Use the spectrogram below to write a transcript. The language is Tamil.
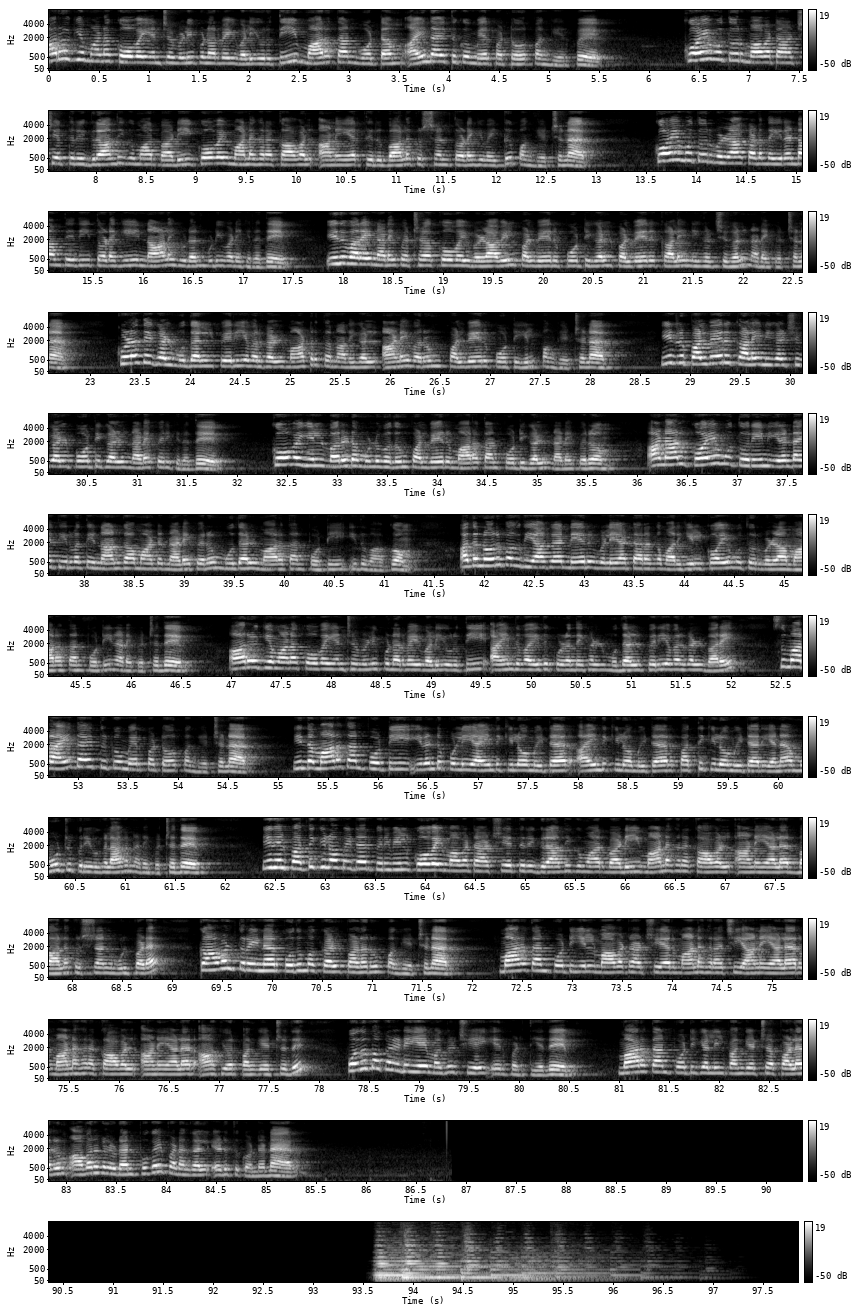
ஆரோக்கியமான கோவை என்ற விழிப்புணர்வை வலியுறுத்தி மாரத்தான் ஓட்டம் ஐந்தாயிரத்துக்கும் மேற்பட்டோர் பங்கேற்பு. கோயமுத்தூர் மாவட்ட ஆட்சியர் திரு கிராந்திகுமார் பாடி கோவை மாநகர காவல் ஆணையர் திரு பாலகிருஷ்ணன் தொடங்கி வைத்து பங்கேற்றனர். கோயமுத்தூர் விழா கடந்த இரண்டாம் தேதி தொடங்கி நாளையுடன் முடிவடைகிறது. இதுவரை நடைபெற்ற கோவை விழாவில் பல்வேறு போட்டிகள் பல்வேறு கலை நிகழ்ச்சிகள் நடைபெற்றன. குழந்தைகள் முதல் பெரியவர்கள் மாற்றுத்திறனாளிகள் அனைவரும் பல்வேறு போட்டியில் பங்கேற்றனர். இன்று பல்வேறு கலை நிகழ்ச்சிகள் போட்டிகள் நடைபெறுகிறது. கோவையில் வருடம் முழுவதும் பல்வேறு மாரத்தான் போட்டிகள் நடைபெறும். ஆனால் கோயமுத்தூரின் இரண்டாயிரத்தி இருபத்தி நான்காம் ஆண்டு நடைபெறும் முதல் மாரத்தான் போட்டி இதுவாகும். அதன் ஒரு பகுதியாக நேரு விளையாட்டரங்கம் அருகில் கோயமுத்தூர் விழா மாரத்தான் போட்டி நடைபெற்றது. ஆரோக்கியமான கோவை என்ற விழிப்புணர்வை வலியுறுத்தி ஐந்து வயது குழந்தைகள் முதல் பெரியவர்கள் வரை சுமார் ஐந்தாயிரத்திற்கும் மேற்பட்டோர் பங்கேற்றனர். இந்த மாரத்தான் போட்டி இரண்டு புள்ளி ஐந்து கிலோமீட்டர் ஐந்து கிலோமீட்டர் பத்து கிலோமீட்டர் என மூன்று பிரிவுகளாக நடைபெற்றது. இதில் பத்து கிலோமீட்டர் பிரிவில் கோவை மாவட்ட ஆட்சியர் திரு கிராந்திகுமார் பாடி மாநகர காவல் ஆணையாளர் பாலகிருஷ்ணன் உள்பட காவல்துறையினர் பொதுமக்கள் பலரும் பங்கேற்றனர். மாரத்தான் போட்டியில் மாவட்ட ஆட்சியர் மாநகராட்சி ஆணையாளர் மாநகர காவல் ஆணையாளர் ஆகியோர் பங்கேற்றது பொதுமக்களிடையே மகிழ்ச்சியை ஏற்படுத்தியது. மாரத்தான் போட்டிகளில் பங்கேற்ற பலரும் அவர்களுடன் புகைப்படங்கள் எடுத்துக்கொண்டனர்.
